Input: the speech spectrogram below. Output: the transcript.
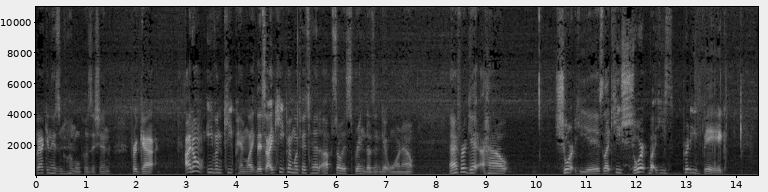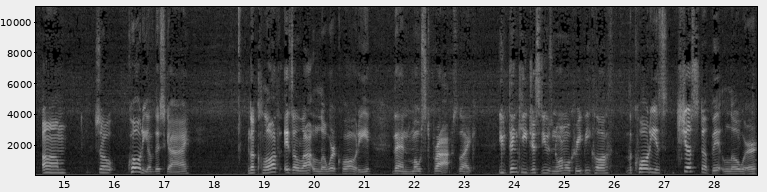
Back in his normal position. Forgot. I don't even keep him like this. I keep him with his head up so his spring doesn't get worn out. And I forget how short he is. Like, he's short, but he's pretty big. Um, so, quality of this guy. The cloth is a lot lower quality than most props. Like, you'd think he just used normal creepy cloth. The quality is just a bit lower,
